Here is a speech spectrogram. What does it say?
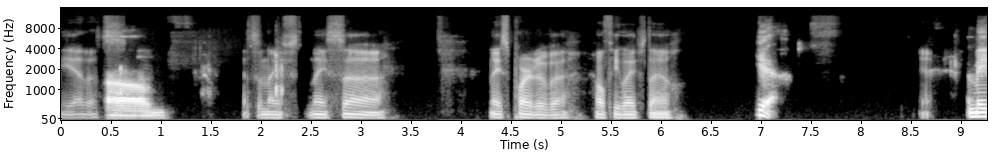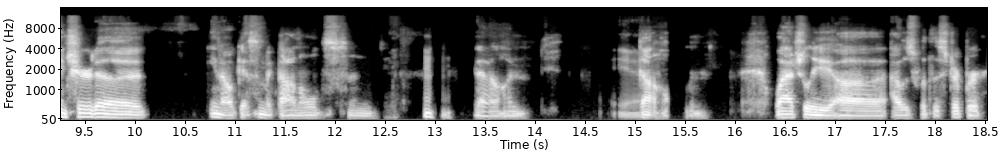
yeah. That's Um, that's a nice, nice, uh, nice part of a healthy lifestyle. yeah, Yeah. I made sure to you know get some McDonald's and you know and Yeah. got home. Well, actually, uh, I was with a stripper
